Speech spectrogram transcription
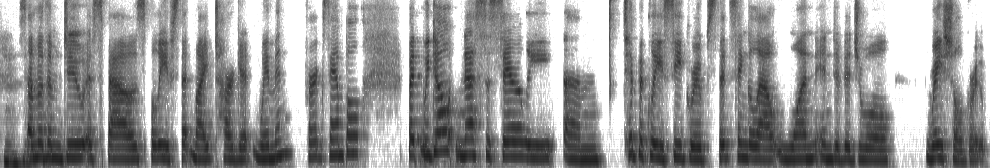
Mm-hmm. Some of them do espouse beliefs that might target women, for example. But we don't necessarily um, typically see groups that single out one individual racial group.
